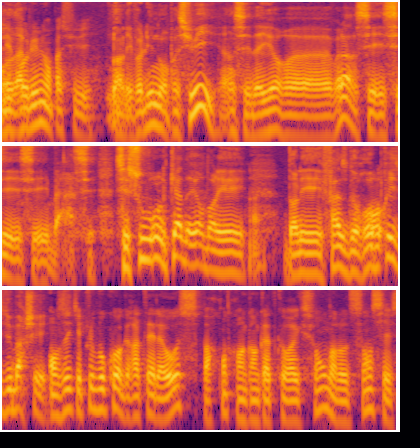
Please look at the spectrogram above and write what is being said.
les, volumes n'ont pas suivi. Non, les volumes n'ont pas suivi. Hein, c'est d'ailleurs, euh, voilà, bah, c'est souvent le cas d'ailleurs dans les, dans les phases de reprise du marché. On se dit qu'il n'y a plus beaucoup à gratter à la hausse. Par contre, en, cas de correction, dans l'autre sens, il y a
